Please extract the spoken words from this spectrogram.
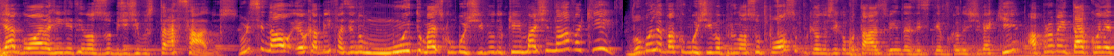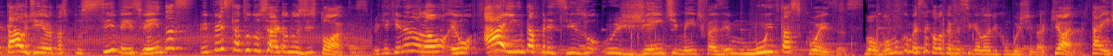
E agora a gente já tem nossos objetivos traçados. Por sinal, eu acabei fazendo muito mais combustível do que eu imaginava aqui. Vamos levar combustível para o nosso poço, porque eu não sei como tá as vendas nesse tempo que eu não estiver aqui. Aproveitar, coletar o dinheiro das possíveis vendas e ver se tá tudo certo nos estoques. Porque querendo ou não, eu ainda preciso urgentemente fazer muitas coisas. Bom, vamos começar colocando esse galão de combustível aqui, olha. Tá enchendo?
